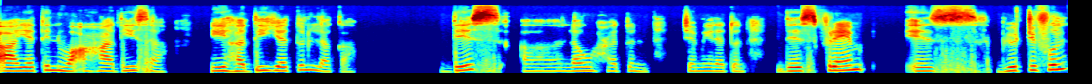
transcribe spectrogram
آية وأحاديث هي هدية لك This uh, لوحة جميلة This frame is beautiful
